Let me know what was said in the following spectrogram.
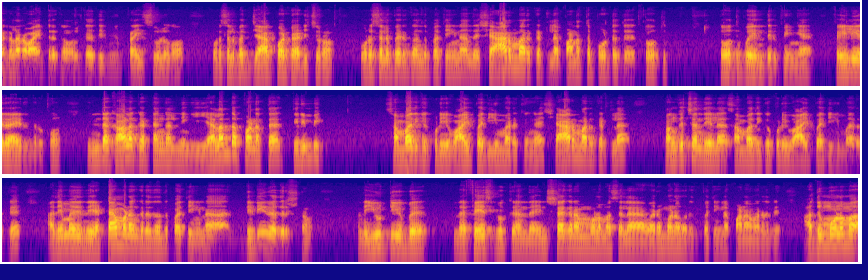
ரெகுலராக வாங்கிட்டு இருக்கவங்களுக்கு திடீர்னு ப்ரைஸ் விழுகும். ஒரு சில பேர் ஜாக்பாட் அடிச்சிடும் ஒரு சில பேருக்கு வந்து பார்த்தீங்கன்னா அந்த ஷேர் மார்க்கெட்டில் பணத்தை போட்டு தோத்து தோத்து போயிருந்திருப்பீங்க. ஃபெயிலியர் ஆகிருந்திருக்கும் இந்த காலகட்டங்கள் நீங்கள் இழந்த பணத்தை திரும்பி சம்பாதிக்கக்கூடிய வாய்ப்பு அதிகமாக இருக்குங்க. ஷேர் மார்க்கெட்டில் பங்குச்சந்தையில் சம்பாதிக்கக்கூடிய வாய்ப்பு அதிகமாக இருக்குது அதே மாதிரி இந்த எட்டாம் இடங்கிறது வந்து பார்த்தீங்கன்னா திடீர் அதிர்ஷ்டம். அந்த யூடியூபு இந்த ஃபேஸ்புக் அந்த இன்ஸ்டாகிராம் மூலமாக சில வருமானம் வருது பார்த்தீங்களா? பணம் வருது அது மூலமாக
